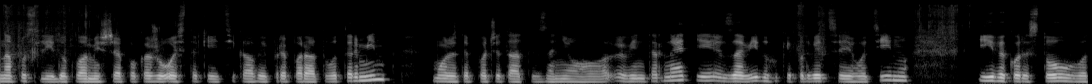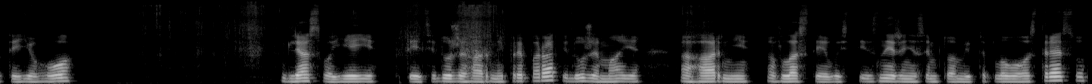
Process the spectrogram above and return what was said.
Напослідок вам іще покажу ось такий цікавий препарат Watermint. Можете почитати за нього в інтернеті, за відгуки, подивитися його ціну і використовувати його для своєї птиці. Дуже гарний препарат і дуже має гарні властивості. Зниження симптомів теплового стресу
